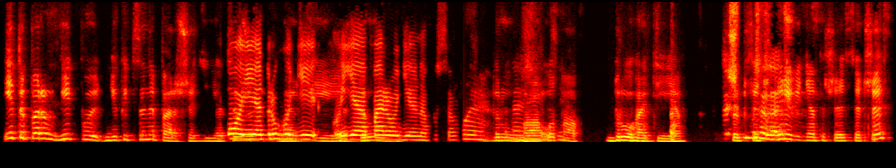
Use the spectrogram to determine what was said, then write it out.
І тепер відповідь, Ніки, це не перша дія, це Ой, вже я другу друга дію. дія, Я друга, дію написав. Ой, друга, подождите. отак, друга дія. Это что за 154 задача? відняти 66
